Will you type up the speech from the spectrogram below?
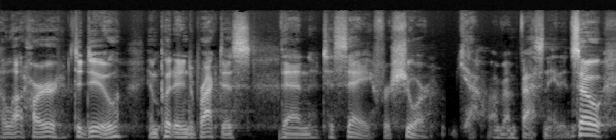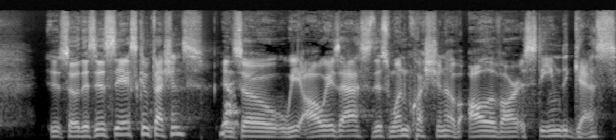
a lot harder to do and put it into practice than to say for sure. Yeah, I'm, I'm fascinated. So, so this is CX Confessions, yeah. and so we always ask this one question of all of our esteemed guests.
